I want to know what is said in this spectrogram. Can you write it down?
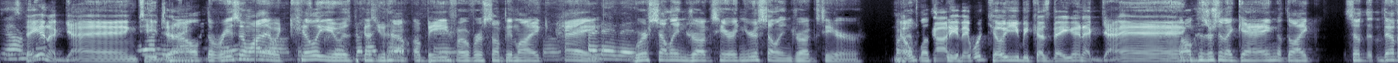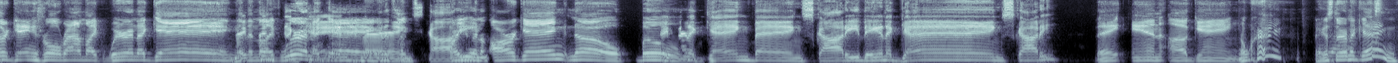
Yeah. Stay in a gang, TJ. Now, the reason why they would kill you is because you'd have a beef over something like, hey, we're selling drugs here and you're selling drugs here. But No, let's Scotty, they would kill you because they're in a gang. Oh, because they're in a gang. Like, so the, the other gangs roll around like, we're in a gang. They've and then, like, we're in a gang. And bang, like, Scotty. Are you in our gang? No. Boom. They've Boom. been a gang bang, Scotty. They in a gang, Scotty. They in a gang. Okay. I guess they're in a gang.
